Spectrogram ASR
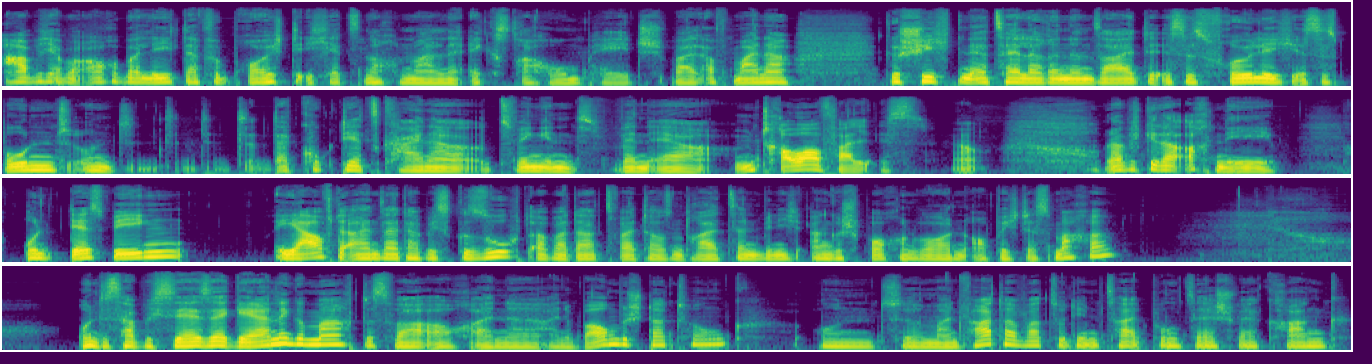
habe ich aber auch überlegt, dafür bräuchte ich jetzt noch mal eine extra Homepage, weil auf meiner Geschichtenerzählerinnenseite ist es fröhlich, ist es bunt und da, guckt jetzt keiner zwingend, wenn er im Trauerfall ist. Ja. Und da habe ich gedacht, ach nee. Und deswegen, ja, auf der einen Seite habe ich es gesucht, aber da 2013 bin ich angesprochen worden, ob ich das mache. Und das habe ich sehr, sehr gerne gemacht. Das war auch eine, eine Baumbestattung. Und äh, mein Vater war zu dem Zeitpunkt sehr schwer krank.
